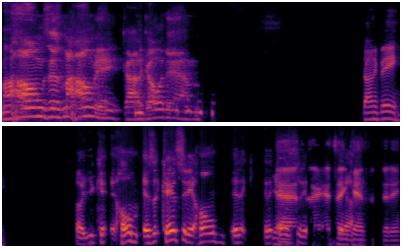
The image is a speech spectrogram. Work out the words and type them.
Mahomes is my homie. Gotta go with him. Donnie B. Oh, you can't home. Is it Kansas City at home? Is it, is it Yeah, Kansas City? It's in Yeah. Kansas City.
